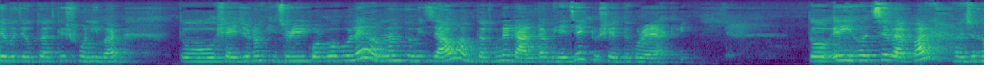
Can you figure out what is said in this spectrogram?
দেবো যেহেতু আজকে শনিবার। তো সেই জন্য খিচুড়ি করব বলে বললাম তুমি যাও, আমি ততক্ষণে ডালটা ভেজে একটু সেদ্ধ করে রাখি। তো এই হচ্ছে ব্যাপার। ওই জন্য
